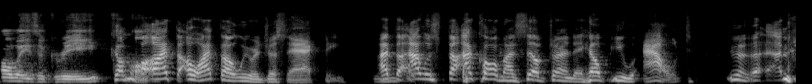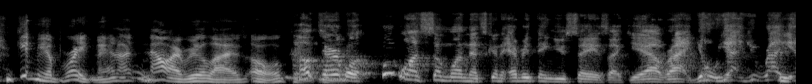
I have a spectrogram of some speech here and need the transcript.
always agree. Come on. Oh, I th- oh, I thought we were just acting. I thought I was. Th- I called myself trying to help you out. You know, I mean, give me a break, man. I, now I realize. Oh, okay. How terrible! Who wants someone that's gonna everything you say is like, yeah, right. Yo, yeah, you're right. Yeah.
